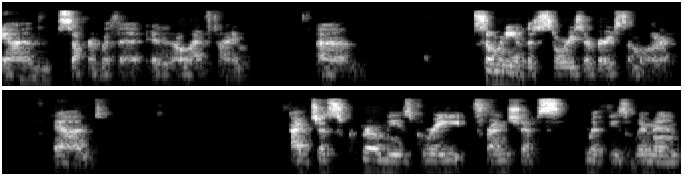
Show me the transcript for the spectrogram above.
and suffered with it in a lifetime. Um, so many of the stories are very similar. And I've just grown these great friendships with these women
